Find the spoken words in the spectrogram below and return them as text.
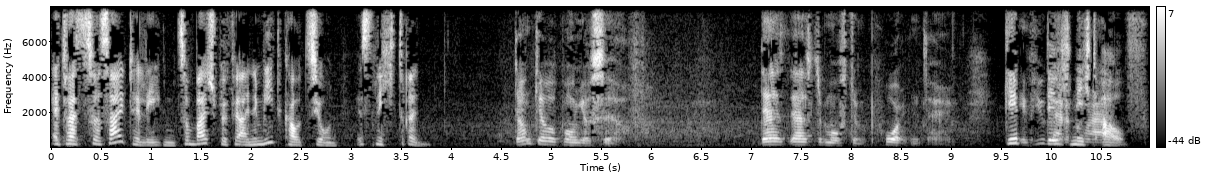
Etwas zur Seite legen, zum Beispiel für eine Mietkaution, ist nicht drin. Don't give up on yourself. Gib dich nicht auf.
